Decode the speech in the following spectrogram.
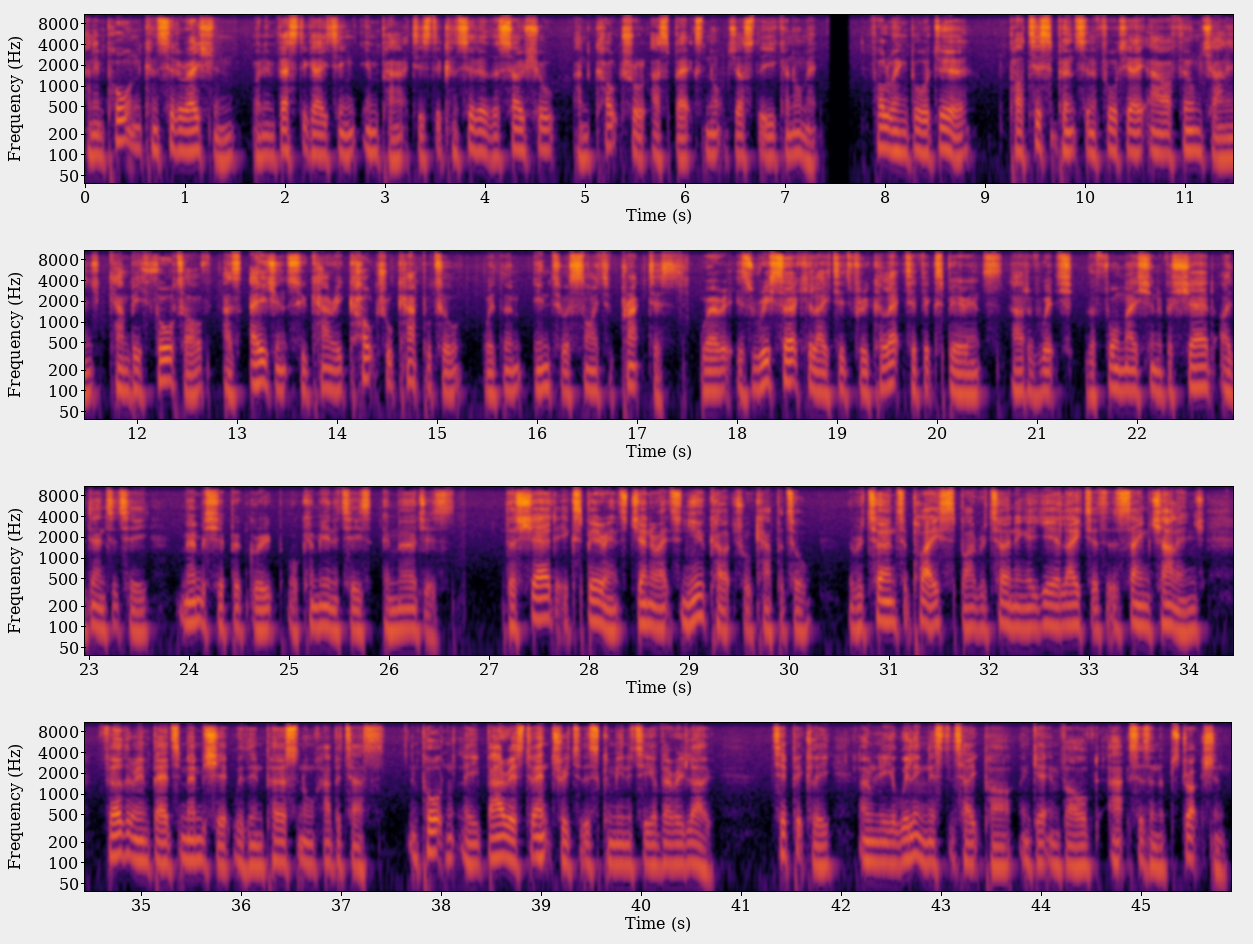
An important consideration when investigating impact is to consider the social and cultural aspects, not just the economic. Following Bourdieu, participants in a 48 hour film challenge can be thought of as agents who carry cultural capital with them into a site of practice, where it is recirculated through collective experience, out of which the formation of a shared identity membership of group or communities emerges. The shared experience generates new cultural capital. The return to place by returning a year later to the same challenge further embeds membership within personal habitus. Importantly, barriers to entry to this community are very low. Typically, only a willingness to take part and get involved acts as an obstruction.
